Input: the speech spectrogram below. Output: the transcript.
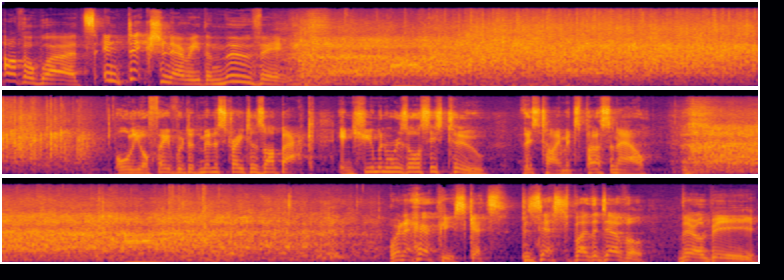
other words in Dictionary the movie. All your favourite administrators are back in Human Resources 2. This time it's personnel. When a hairpiece gets possessed by the devil, there'll be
